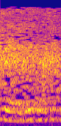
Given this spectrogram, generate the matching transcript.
Donc, euh,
